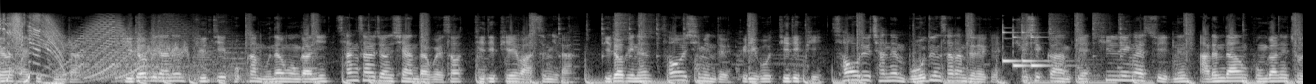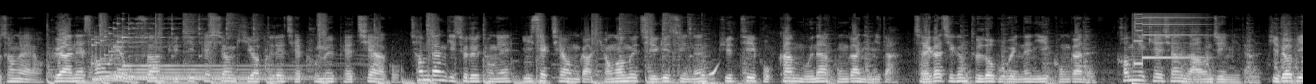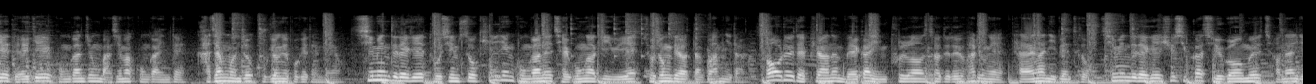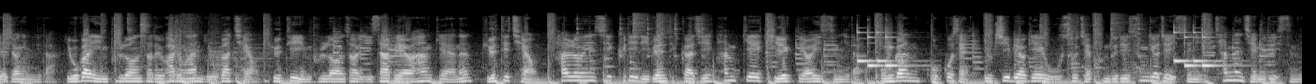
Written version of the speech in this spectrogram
안녕하세요 달빛입니다. 비더비라는 뷰티 복합 문화 공간이 상설 전시한다고 해서 DDP에 왔습니다. 비더비는 서울 시민들 그리고 DDP 서울을 찾는 모든 사람들에게 휴식과 함께 힐링할 수 있는 아름다운 공간을 조성하여 그 안에 서울의 우수한 뷰티 패션 기업들의 제품을 배치하고 첨단 기술을 통해 이색 체험과 경험을 즐길 수 있는 뷰티 복합 문화 공간입니다 제가 지금 둘러보고 있는 이 공간은 커뮤니케이션 라운지입니다. 비더비의 4개의 공간 중 마지막 공간인데 가장 먼저 구경해보게 됐네요. 시민들에게 도심 속 힐링 공간을 제공하기 위해 조성되었다고 합니다. 서울을 대표하는 메가 인플루언서들을 활용해 다양한 이벤트로 시민들에게 휴식과 즐거움을 전할 예정입니다. 요가 인플루언서를 활용한 요가 체험, 뷰티 인플루언서 이사배와 함께하는 뷰티 체험, 할로윈 secret 이벤트까지 함께 기획되어 있습니다. 공간 곳곳에 60여 개의 우수 제품들이 숨겨져 있으니 찾는 재미도 있습니다.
